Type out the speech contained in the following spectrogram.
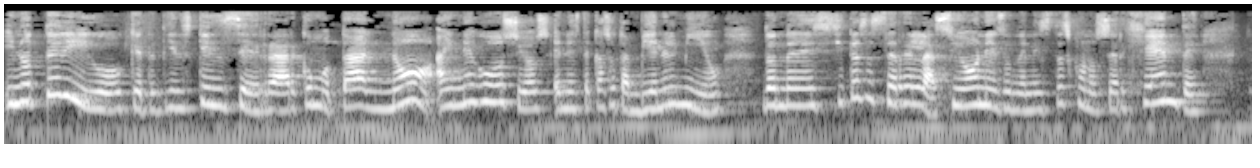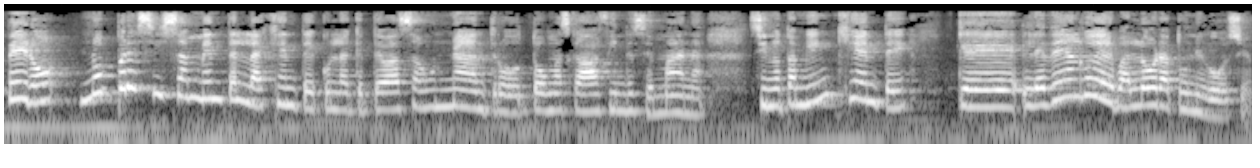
Y no te digo que te tienes que encerrar como tal, no, hay negocios, en este caso también el mío, donde necesitas hacer relaciones, donde necesitas conocer gente, pero no precisamente la gente con la que te vas a un antro o tomas cada fin de semana, sino también gente que le dé algo de valor a tu negocio.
